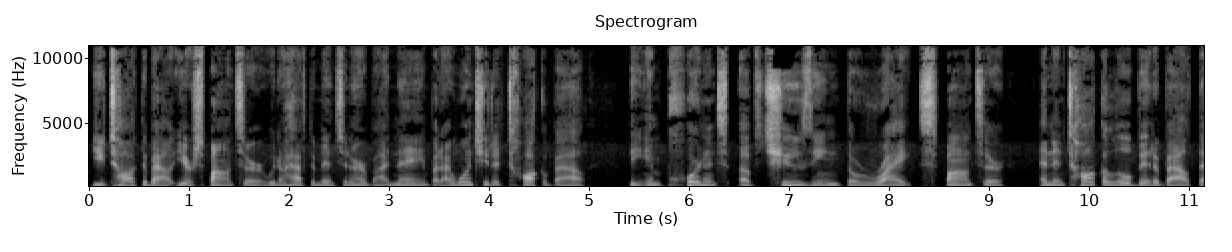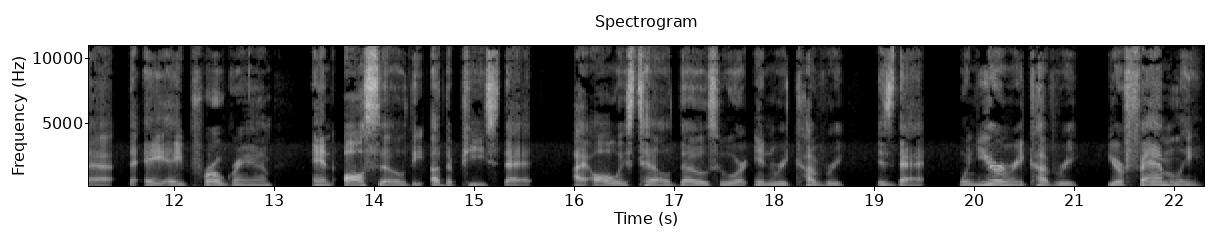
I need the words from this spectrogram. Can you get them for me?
You talked about your sponsor. We don't have to mention her by name, but I want you to talk about the importance of choosing the right sponsor and then talk a little bit about that the AA program and also the other piece that I always tell those who are in recovery is that when you're in recovery, your family,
